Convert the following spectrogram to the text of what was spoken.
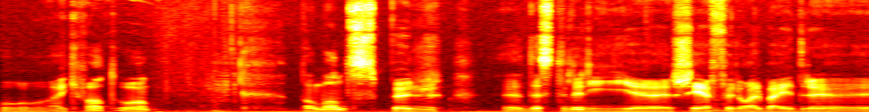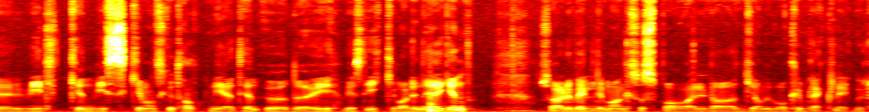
på eikefat. Og da man spør destillerisjefer og arbeidere eh, hvilken whisky man skulle tatt med til en øde øy hvis det ikke var din egen, så er det veldig mange som sparer da Johnny Walker Black Label.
